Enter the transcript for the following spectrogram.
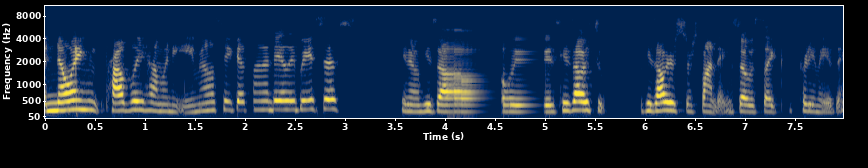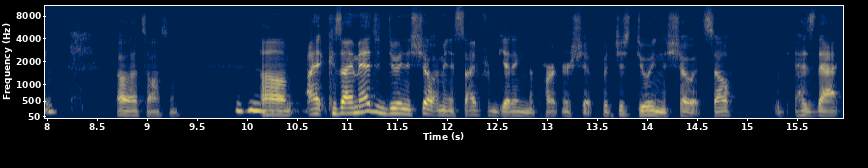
and knowing probably how many emails he gets on a daily basis, you know, he's always he's always he's always responding. So it's like it's pretty amazing. Oh, that's awesome. Mm-hmm. Um, I because I imagine doing the show. I mean, aside from getting the partnership, but just doing the show itself, has that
